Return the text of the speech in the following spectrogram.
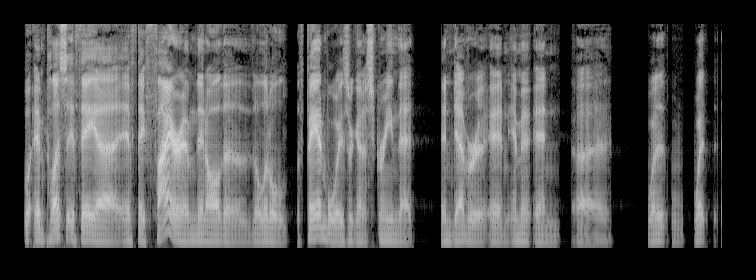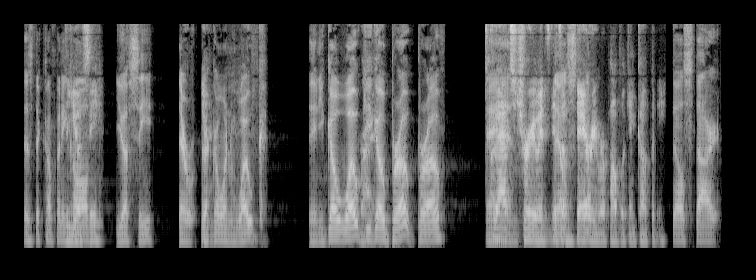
Well, and plus, if they uh if they fire him, then all the the little fanboys are gonna scream that Endeavor and and and uh what is, what is the company The called UFC. UFC? They're they're Yeah. going woke. Then you go woke, you go broke, bro. That's true. It's it's a very Republican company. They'll start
